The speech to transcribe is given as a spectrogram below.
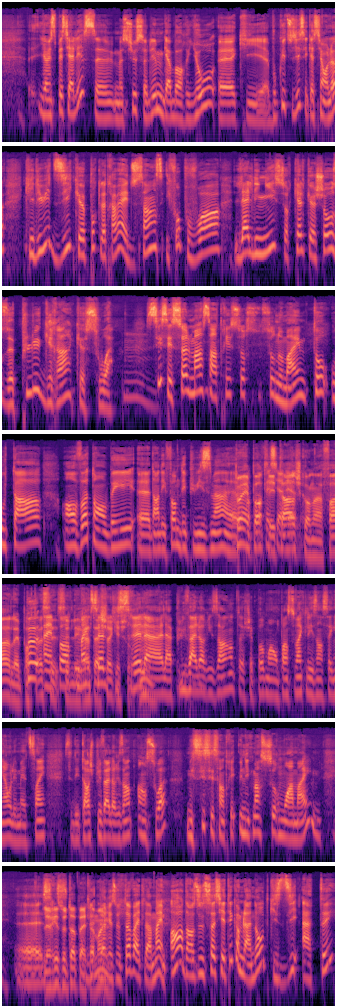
Il y a un spécialiste, euh, M. Solim Gaborio, euh, qui a beaucoup étudié ces questions-là, qui lui dit que pour que le travail ait du sens, il faut pouvoir l'aligner sur quelque chose de plus grand que soi. Si c'est seulement centré sur, sur nous-mêmes, tôt ou tard, on va tomber euh, dans des formes d'épuisement. euh, Peu importe les tâches qu'on a à faire, l'important, c'est de les même rattacher celle à qui quelque chose. serait la, la plus valorisante. Je sais pas, moi, on pense souvent que les enseignants ou les médecins, c'est des tâches plus valorisantes en soi. Mais si c'est centré uniquement sur moi-même, euh, Le résultat peut être le, le même. le résultat va être le même. Or, dans une société comme la nôtre qui se dit athée,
